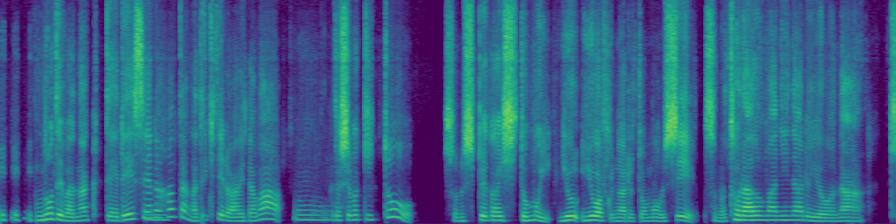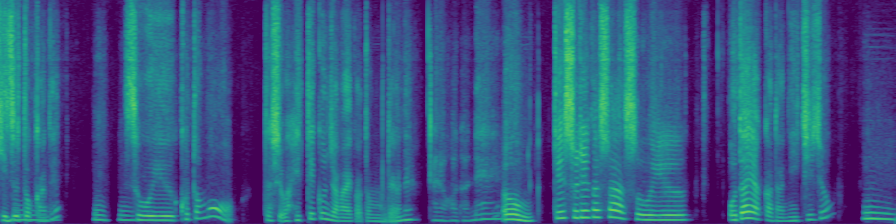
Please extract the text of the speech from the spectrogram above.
のではなくて冷静な判断ができてる間は、うん。私はきっとそのしっぺ返しともよ弱くなると思うしそのトラウマになるような傷とかね、うんうんそういうことも私は減っていくんじゃないかと思うんだよね。なるほどね。うん、でそれがさそういう穏やかな日常？うん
